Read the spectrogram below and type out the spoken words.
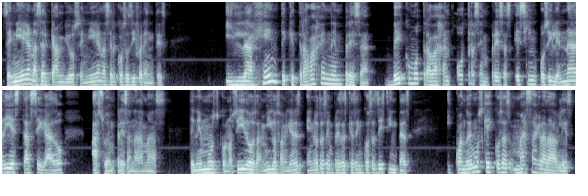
se niegan a hacer cambios, se niegan a hacer cosas diferentes y la gente que trabaja en la empresa ve cómo trabajan otras empresas. Es imposible, nadie está cegado a su empresa nada más. Tenemos conocidos, amigos, familiares en otras empresas que hacen cosas distintas y cuando vemos que hay cosas más agradables,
